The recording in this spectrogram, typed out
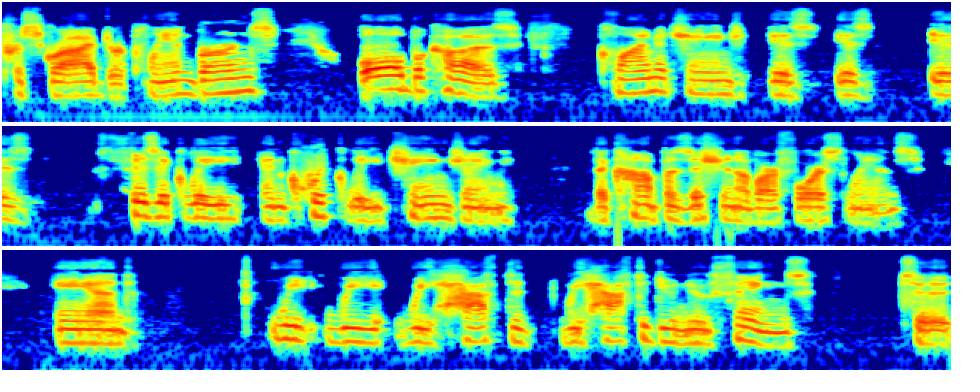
prescribed or planned burns, all because climate change is is is physically and quickly changing the composition of our forest lands and we we we have to we have to do new things to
